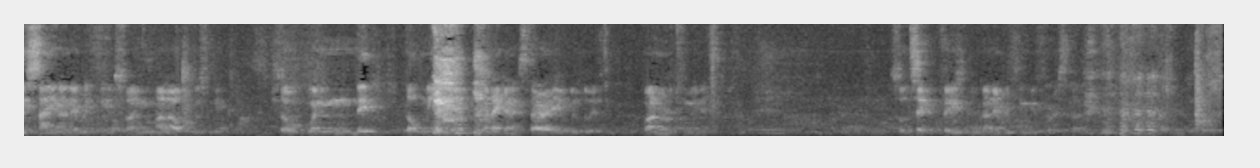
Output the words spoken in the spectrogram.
design and everything, so I'm allowed to speak. So when they tell me when I can start, I will do it. One or two minutes. So check Facebook and everything before I start.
